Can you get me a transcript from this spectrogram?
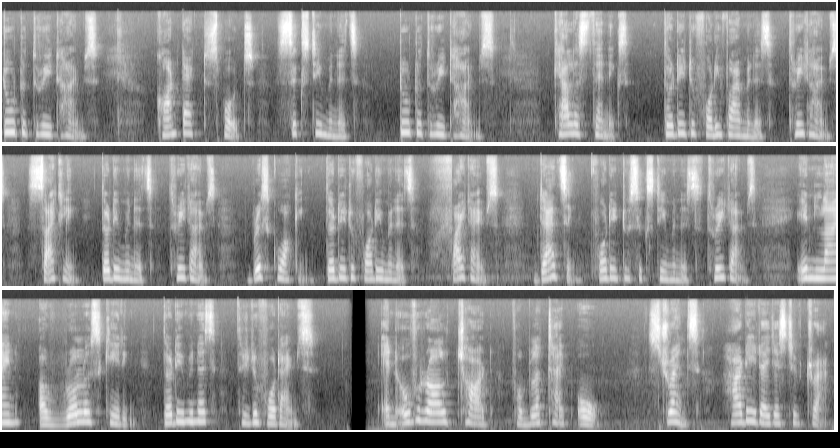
2 to 3 times, contact sports 60 minutes, 2 to 3 times, calisthenics 30 to 45 minutes, 3 times, cycling 30 minutes, 3 times, brisk walking 30 to 40 minutes, 5 times, dancing 40 to 60 minutes, 3 times, inline or roller skating 30 minutes, 3 to 4 times. An overall chart for blood type O. Strengths, hardy digestive tract,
